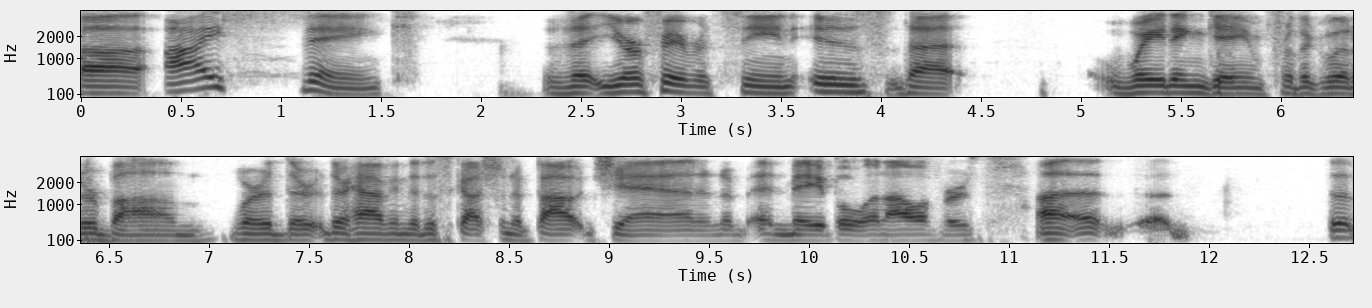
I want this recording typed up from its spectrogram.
Uh, I think that your favorite scene is that waiting game for the glitter bomb where they're they're having the discussion about Jan and and Mabel and Oliver's uh, uh,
